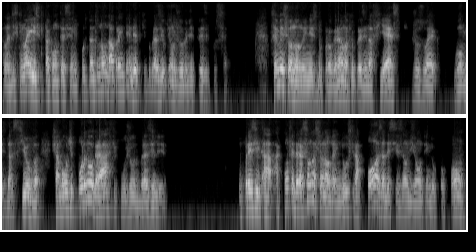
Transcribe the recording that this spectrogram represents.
Ela diz que não é isso que está acontecendo e, portanto, não dá para entender porque o Brasil tem um juro de 13%. Você mencionou no início do programa que o presidente da Fiesp, Josué Gomes da Silva, chamou de pornográfico o juro brasileiro. A Confederação Nacional da Indústria, após a decisão de ontem do Copom,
